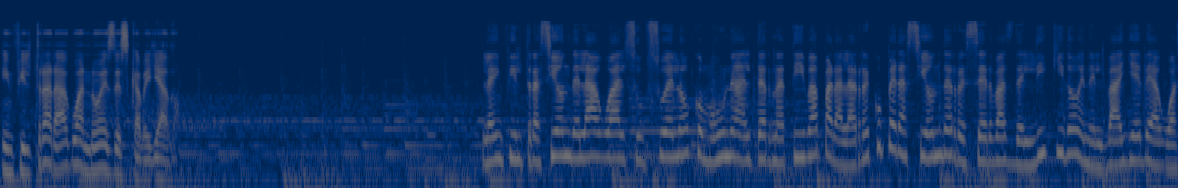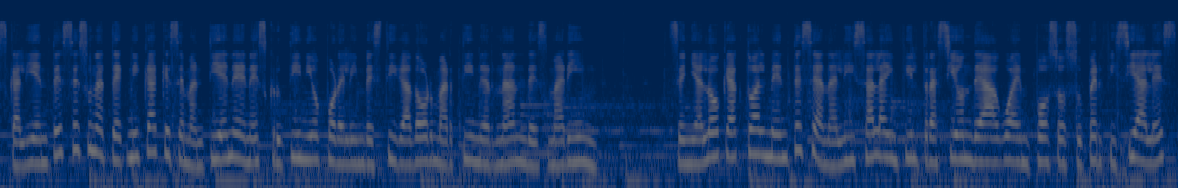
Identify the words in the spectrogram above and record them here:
Infiltrar agua no es descabellado. La infiltración del agua al subsuelo como una alternativa para la recuperación de reservas del líquido en el Valle de Aguascalientes es una técnica que se mantiene en escrutinio por el investigador Martín Hernández Marín, señaló que actualmente se analiza la infiltración de agua en pozos superficiales,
